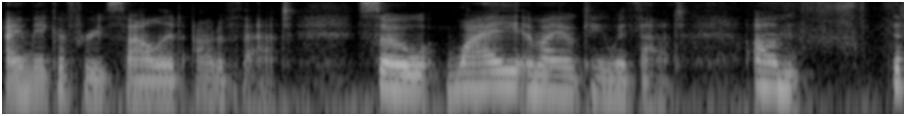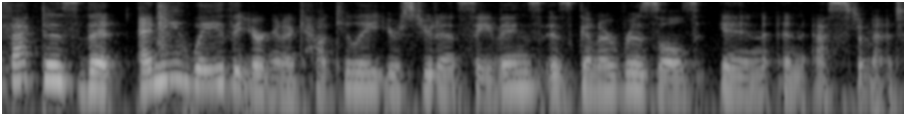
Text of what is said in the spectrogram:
I make a fruit salad out of that. So, why am I okay with that? Um, the fact is that any way that you're going to calculate your student savings is going to result in an estimate,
